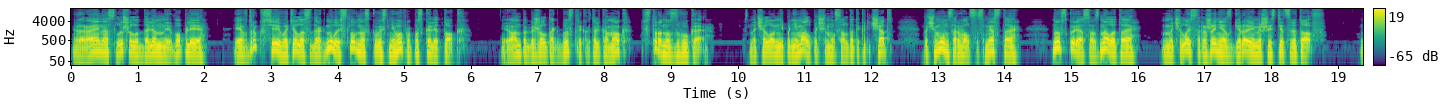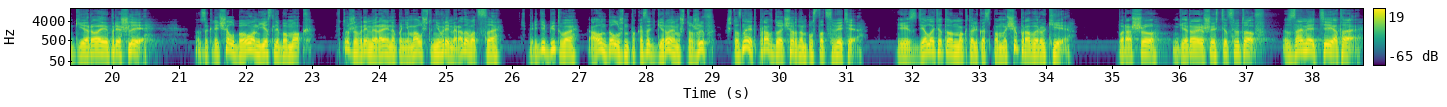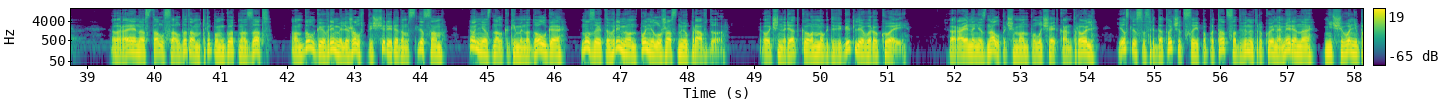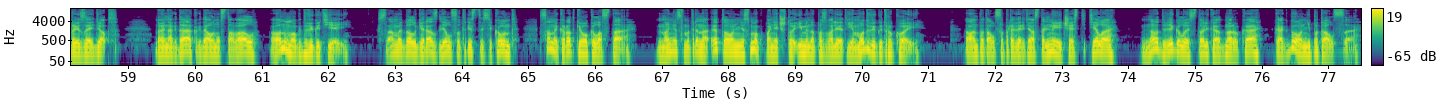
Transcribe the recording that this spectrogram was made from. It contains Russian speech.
Райна слышал отдаленные вопли, и вдруг все его тело содрогнулось, словно сквозь него пропускали ток. И он побежал так быстро, как только мог, в сторону звука. Сначала он не понимал, почему солдаты кричат, почему он сорвался с места, но вскоре осознал это. Началось сражение с героями шести цветов. «Герои пришли!» Закричал бы он, если бы мог. В то же время Райна понимал, что не время радоваться. Впереди битва, а он должен показать героям, что жив, что знает правду о черном пустоцвете. И сделать это он мог только с помощью правой руки. «Прошу, герои шести цветов, заметьте это!» Райан стал солдатом-трупом год назад. Он долгое время лежал в пещере рядом с лесом. Он не знал, как именно долго, но за это время он понял ужасную правду. Очень редко он мог двигать левой рукой. Райна не знал, почему он получает контроль. Если сосредоточиться и попытаться двинуть рукой намеренно, ничего не произойдет. Но иногда, когда он уставал, он мог двигать ей. Самый долгий раз длился 300 секунд, самый короткий около 100. Но несмотря на это, он не смог понять, что именно позволяет ему двигать рукой. Он пытался проверить остальные части тела, но двигалась только одна рука, как бы он ни пытался.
